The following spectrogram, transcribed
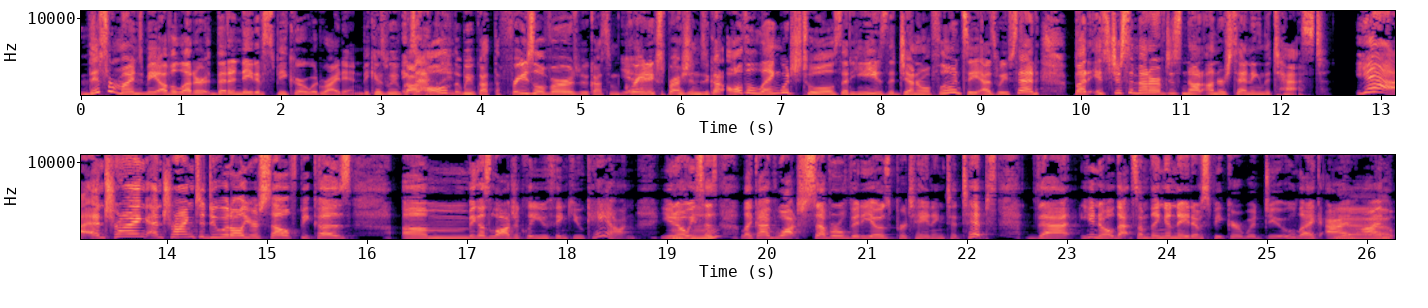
this reminds me of a letter that a native speaker would write in because we've got all of the, we've got the phrasal verbs, we've got some great expressions, we've got all the language tools that he needs, the general fluency, as we've said, but it's just a matter of just not understanding the test. Yeah, and trying and trying to do it all yourself because um because logically you think you can. You know, he says like I've watched several videos pertaining to tips that, you know, that's something a native speaker would do. Like I'm Yeah. I'm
